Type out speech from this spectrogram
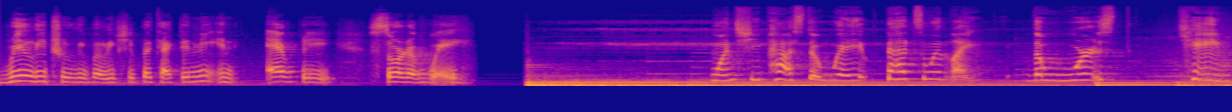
really, truly believe she protected me in every sort of way. Once she passed away, that's when, like, the worst came.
